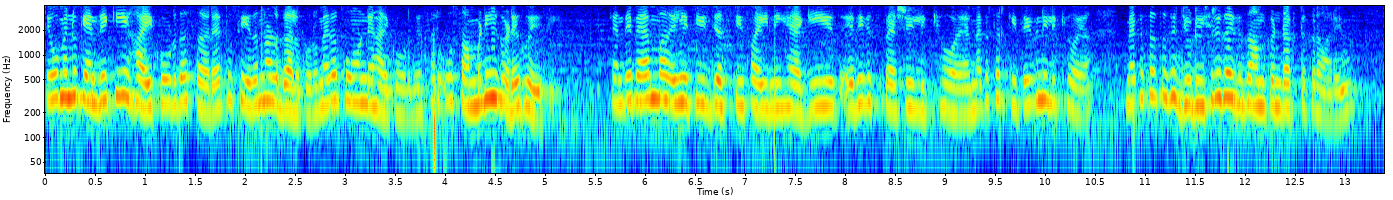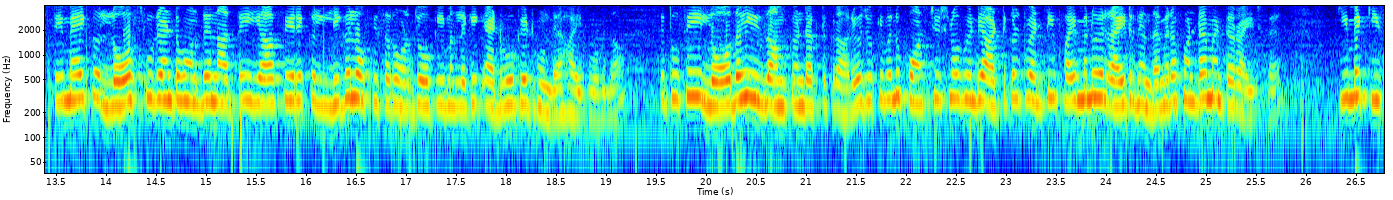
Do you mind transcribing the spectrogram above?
ਤੇ ਉਹ ਮੈਨੂੰ ਕਹਿੰਦੇ ਕਿ ਹਾਈ ਕੋਰਟ ਦਾ ਸਰ ਹੈ, ਤੁਸੀਂ ਇਹਦੇ ਨਾਲ ਗੱਲ ਕਰੋ। ਮੈਂ ਕਿਹਾ, ਕੌਣ ਨੇ ਹਾਈ ਕੋਰਟ ਦੇ? ਸਰ ਉਹ ਸਾਹਮਣੇ ਹੀ ਖੜੇ ਹੋਏ ਸੀ। ਕਹਿੰਦੇ ਮੈਮ ਇਹ ਚੀਜ਼ ਜਸਟੀਫਾਈ ਨਹੀਂ ਹੈਗੀ, ਇਹਦੇ ਵਿੱਚ ਸਪੈਸ਼ਲੀ ਲਿਖਿਆ ਹੋਇਆ ਹੈ। ਮੈਂ ਕਿਹਾ ਸਰ ਕਿਤੇ ਵੀ ਨਹੀਂ ਲਿਖਿਆ ਹੋਇਆ। ਮੈਂ ਕਿਹਾ ਸਰ ਤੁਸੀਂ ਜੁਡੀਸ਼ਰੀ ਦਾ ਐਗਜ਼ਾਮ ਕੰਡਕਟ ਕਰਾ ਰਹੇ ਹੋ। ਤੇ ਮੈਂ ਇੱਕ ਲਾਅ ਸਟੂਡੈਂਟ ਹੋਣ ਦੇ ਨਾਤੇ ਜਾਂ ਫਿਰ ਇੱਕ ਲੀਗਲ ਆਫੀਸਰ ਹੋਣ ਜੋ ਕਿ ਮਤਲਬ ਕਿ ਇੱਕ ਐਡਵੋਕੇਟ ਹੁੰਦਾ ਹੈ ਹਾਈ ਕੋਰਟ ਦਾ, ਤੇ ਤੁਸੀਂ ਲਾਅ ਦਾ ਹੀ ਐਗਜ਼ਾਮ ਕੰਡਕਟ ਕਰਾ ਰਹੇ ਹੋ ਜੋ ਕਿ ਮੈਨੂੰ ਕਨਸਟੀਟਿਊਸ਼ਨ ਆਫ ਇੰਡੀਆ ਆਰਟੀਕਲ 25 ਮੈਨੂੰ ਇਹ ਰਾਈਟ ਦਿੰਦਾ ਮੇਰਾ ਫੰਡਾਮੈਂਟਲ ਰਾਈਟਸ ਹੈ ਕਿ ਮੈਂ ਕਿਸ,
